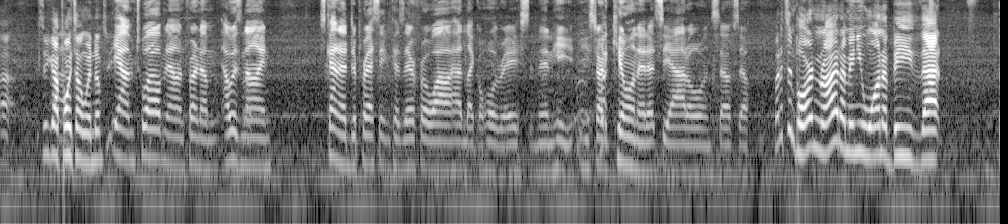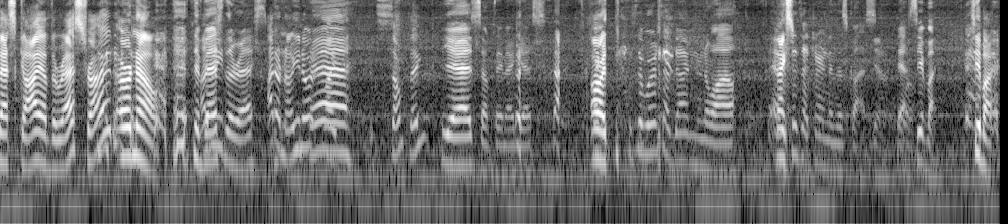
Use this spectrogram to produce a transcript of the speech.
uh, So you got points on Windham. yeah. I'm 12 now in front of him. I was nine. It's kind of depressing because there for a while I had like a whole race, and then he he started killing it at Seattle and stuff. So But it's important, right? I mean, you want to be that best guy of the rest, right? Or no? the I best mean- of the rest. I don't know. You know, Yeah. like it's something. Yeah, it's something I guess. All right. it's the worst I've done in a while. Ever Thanks. since I turned in this class. Yeah. Yeah. See you. Bye. See you. Bye.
